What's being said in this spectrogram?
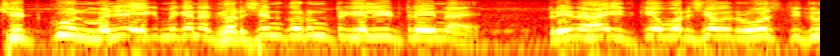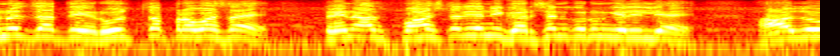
चिटकून म्हणजे एकमेकांना घर्षण करून गेलेली ट्रेन आहे. ट्रेन हा इतके वर्ष रोज तिथूनच जाते रोजचा प्रवास आहे. ट्रेन आज फास्ट आली आणि घर्षण करून गेलेली आहे. हा जो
